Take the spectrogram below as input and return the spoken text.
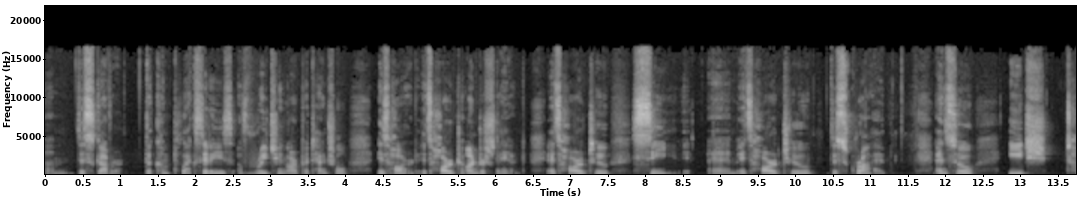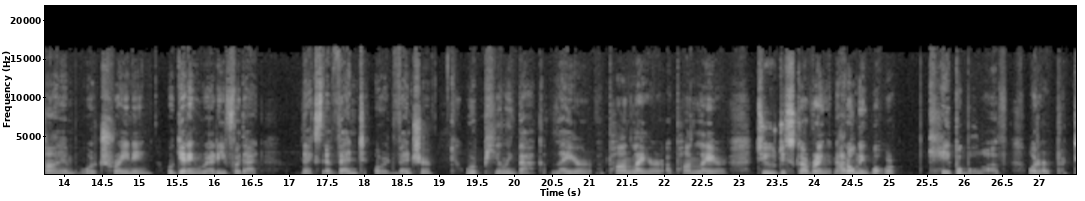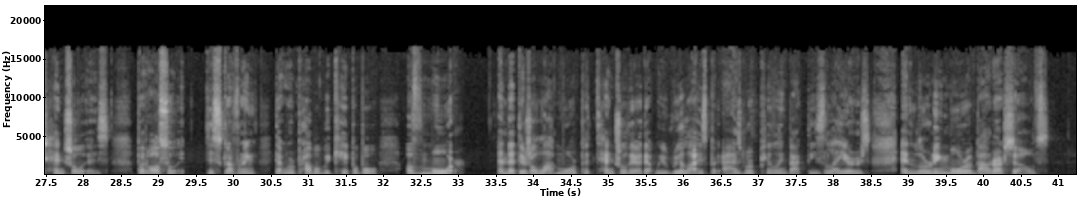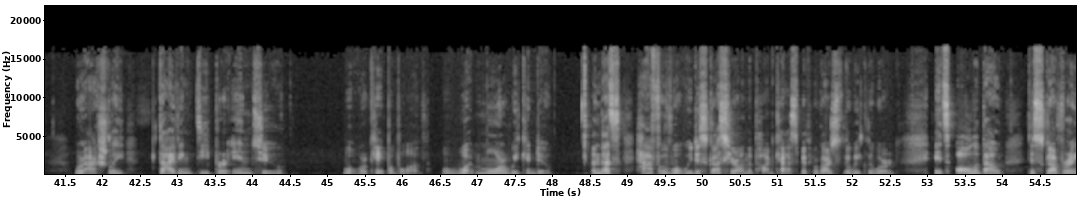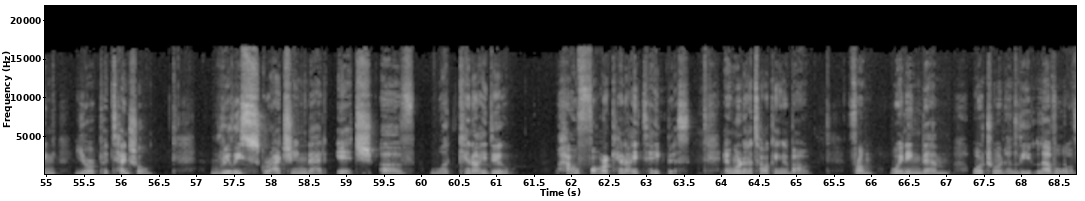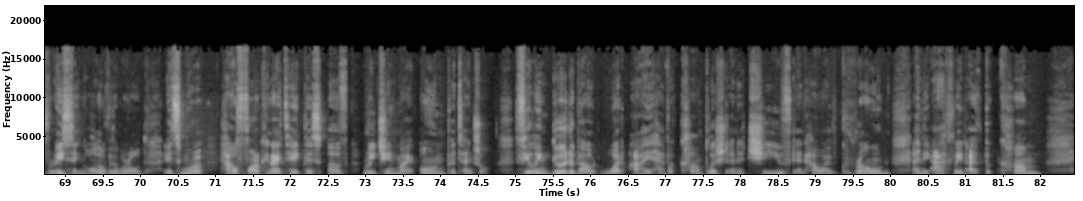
um, discover the complexities of reaching our potential is hard. It's hard to understand. It's hard to see and it's hard to describe. And so each time we're training, we're getting ready for that next event or adventure, we're peeling back layer upon layer upon layer to discovering not only what we're capable of, what our potential is, but also discovering that we're probably capable of more and that there's a lot more potential there that we realize. But as we're peeling back these layers and learning more about ourselves, we're actually diving deeper into what we're capable of, what more we can do. And that's half of what we discuss here on the podcast with regards to the weekly word. It's all about discovering your potential really scratching that itch of what can I do? How far can I take this? And we're not talking about from winning them or to an elite level of racing all over the world. It's more how far can I take this of reaching my own potential, feeling good about what I have accomplished and achieved and how I've grown and the athlete I've become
